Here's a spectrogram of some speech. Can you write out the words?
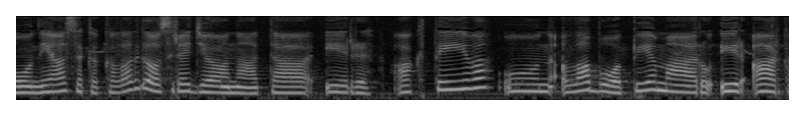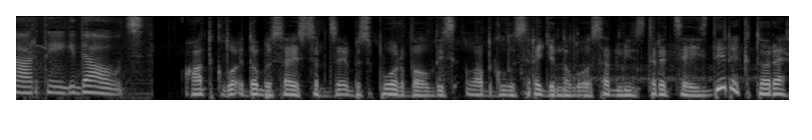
Un jāsaka, ka Latvijas reģionā tā ir aktīva un labo piemēru ir ārkārtīgi daudz atklāja dabas aizsardzības porvaldis Latgulas reģionālos administrācijas direktore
